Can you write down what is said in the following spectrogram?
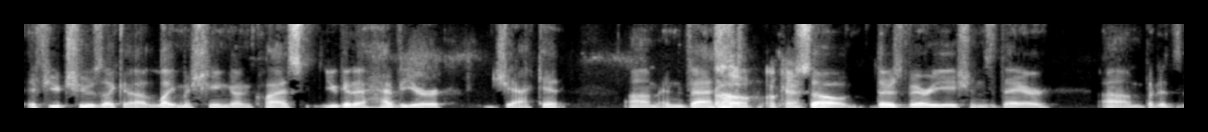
if you choose like a light machine gun class, you get a heavier jacket um, and vest. Oh, okay. So there's variations there, um, but it's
